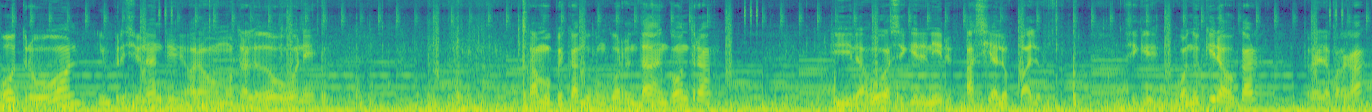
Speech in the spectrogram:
otro bogón, impresionante. Ahora vamos a mostrar los dos bogones. Estamos pescando con correntada en contra y las bogas se quieren ir hacia los palos. Así que cuando quieras Oscar, tráela para acá.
